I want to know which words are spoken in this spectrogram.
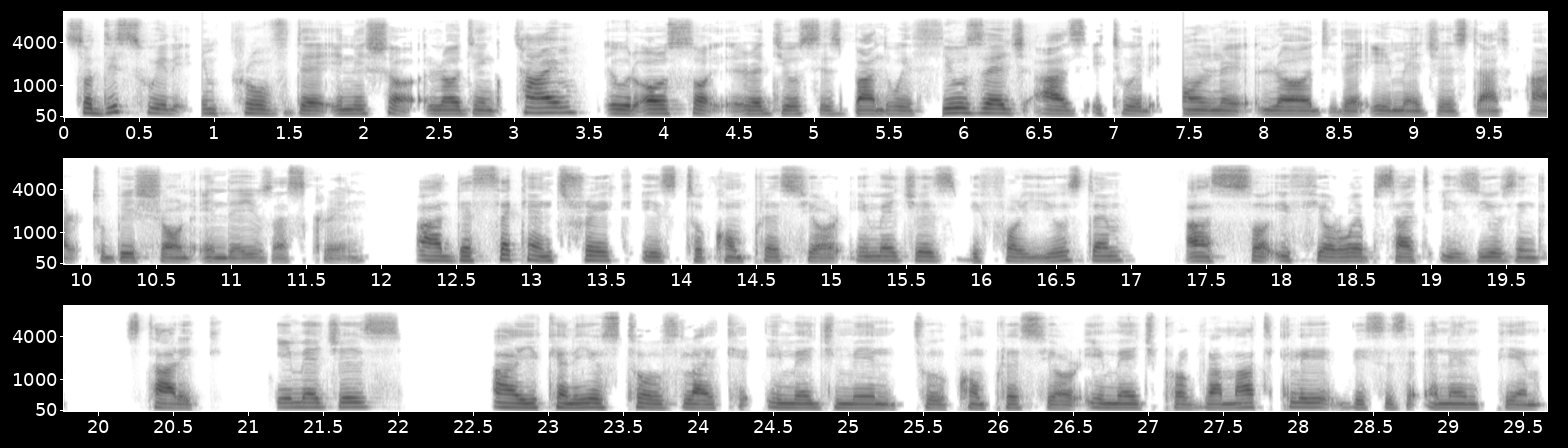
So this will improve the initial loading time. It will also reduce its bandwidth usage as it will only load the images that are to be shown in the user screen. Uh, the second trick is to compress your images before you use them. Uh, so if your website is using static images, uh, you can use tools like ImageMin to compress your image programmatically. This is an NPM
